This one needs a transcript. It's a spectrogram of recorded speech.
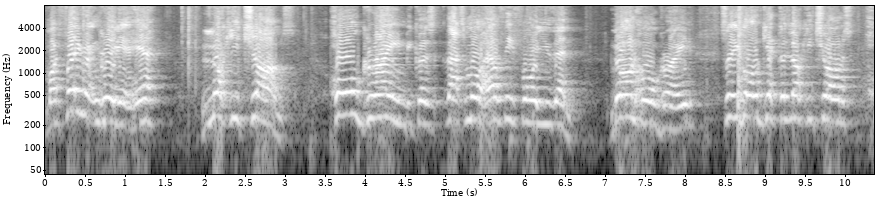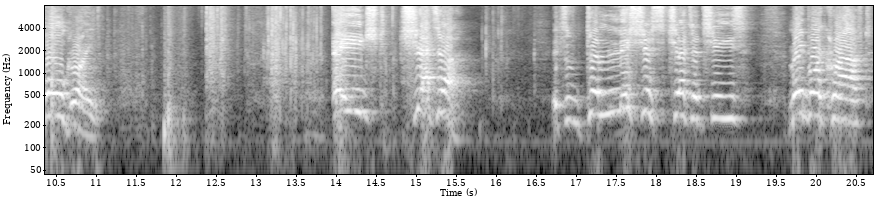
My favourite ingredient here Lucky Charms. Whole grain because that's more healthy for you than non-whole grain. So you got to get the Lucky Charms whole grain. Aged cheddar. It's a delicious cheddar cheese made by Kraft.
